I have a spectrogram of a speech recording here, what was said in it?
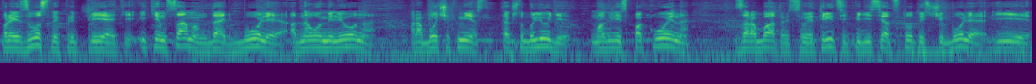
производственных предприятий, и тем самым дать более 1 миллиона рабочих мест, так чтобы люди могли спокойно зарабатывать свои 30, 50, 100 тысяч и более и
